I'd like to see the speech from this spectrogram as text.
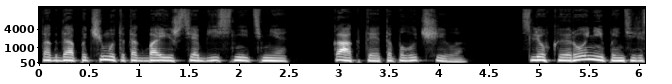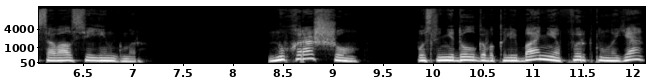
Тогда почему ты так боишься объяснить мне, как ты это получила? С легкой иронией поинтересовался Ингмар. Ну хорошо. После недолгого колебания фыркнула я,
